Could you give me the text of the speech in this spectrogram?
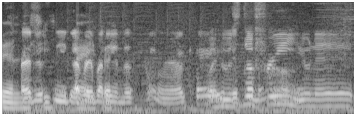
I just need everybody in this banner, okay? Wait, who's the free unit?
